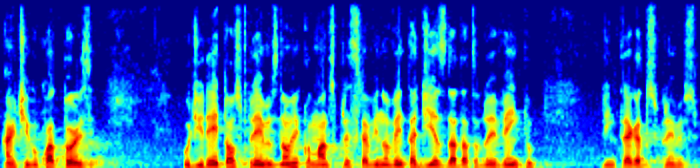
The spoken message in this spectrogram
Artigo 14. O direito aos prêmios não reclamados prescreve 90 dias da data do evento de entrega dos prêmios.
